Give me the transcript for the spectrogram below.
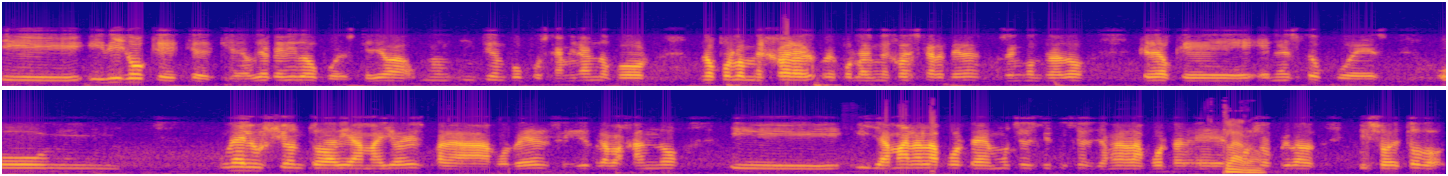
y, y Vigo que, que, había tenido pues que lleva un, tiempo pues caminando por no por los mejores por las mejores carreteras pues ha encontrado creo que en esto pues un, una ilusión todavía mayores para poder seguir trabajando y, llamar a la puerta de muchas instituciones, llamar a la puerta de los privados y sobre todo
